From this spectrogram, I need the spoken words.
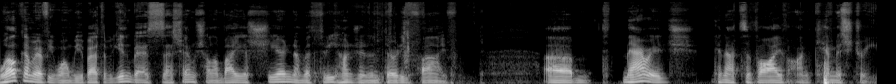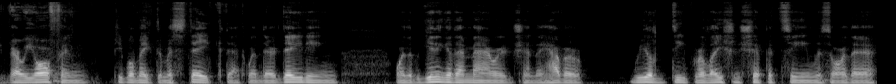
Welcome, everyone. We're about to begin B'ez Hashem Shalom Bayis Shiur number 335. Um, marriage cannot survive on chemistry. Very often, people make the mistake that when they're dating or in the beginning of their marriage and they have a real deep relationship, it seems, or they're,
